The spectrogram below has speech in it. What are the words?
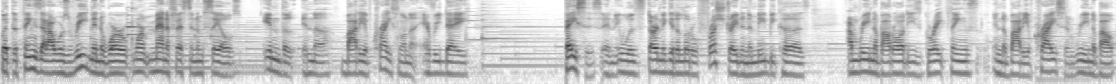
But the things that I was reading in the word weren't manifesting themselves in the in the body of Christ on an everyday basis. And it was starting to get a little frustrating to me because I'm reading about all these great things in the body of Christ and reading about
